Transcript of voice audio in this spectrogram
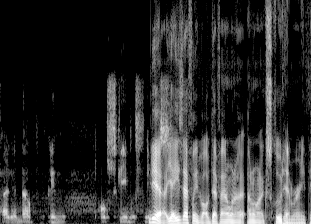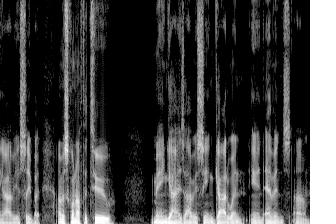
tight end though in the whole scheme of things. Yeah, yeah, he's definitely involved. Definitely, I don't want to I don't want to exclude him or anything, obviously, but I'm just going off the two main guys, obviously, in Godwin and Evans. Um,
